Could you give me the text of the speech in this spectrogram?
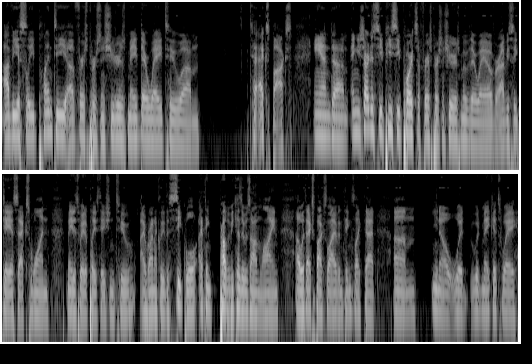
Obviously, plenty of first person shooters made their way to um, to Xbox, and um, and you started to see PC ports of first person shooters move their way over. Obviously, Deus Ex One made its way to PlayStation Two. Ironically, the sequel, I think, probably because it was online uh, with Xbox Live and things like that. Um, you know, would would make its way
